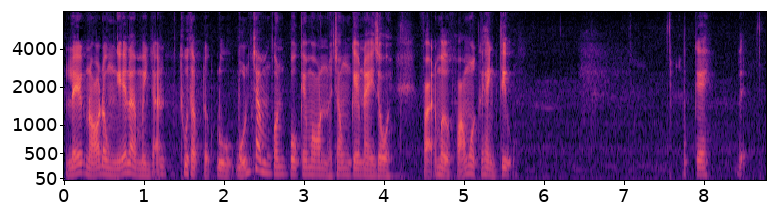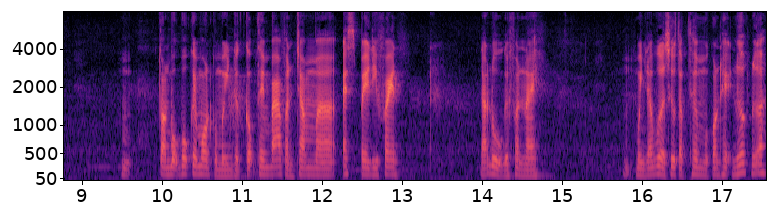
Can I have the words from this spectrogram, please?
lấy được nó đồng nghĩa là mình đã thu thập được đủ 400 con Pokemon ở trong game này rồi và đã mở khóa một cái thành tựu. Ok. Toàn bộ Pokemon của mình được cộng thêm 3% ờ, SP Defense. Đã đủ cái phần này. Mình đã vừa sưu tập thêm một con hệ nước nữa.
